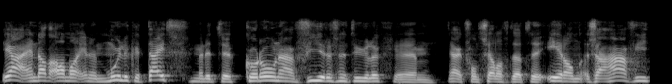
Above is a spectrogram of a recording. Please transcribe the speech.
Ja, en dat allemaal in een moeilijke tijd met het coronavirus natuurlijk. Ehm, ja, ik vond zelf dat Eran Zahavi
